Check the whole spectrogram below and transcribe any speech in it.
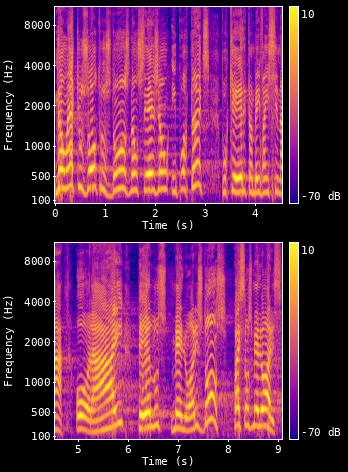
Não é que os outros dons não sejam importantes, porque ele também vai ensinar: orai pelos melhores dons. Quais são os melhores?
